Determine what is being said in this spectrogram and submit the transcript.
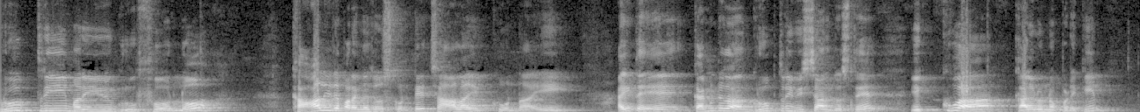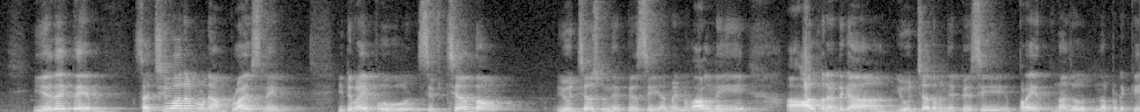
గ్రూప్ త్రీ మరియు గ్రూప్ ఫోర్లో ఖాళీల పరంగా చూసుకుంటే చాలా ఎక్కువ ఉన్నాయి. అయితే కమిటీగా గ్రూప్ త్రీ విషయానికి వస్తే ఎక్కువ ఖాళీలు ఉన్నప్పటికీ ఏదైతే సచివాలయంలోని ఎంప్లాయీస్ని ఇటువైపు షిఫ్ట్ చేద్దాం యూజ్ చేసుకుని చెప్పేసి ఐ మీన్ వాళ్ళని ఆల్టర్నేట్గా యూజ్ చేద్దామని చెప్పేసి ప్రయత్నం జరుగుతున్నప్పటికీ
